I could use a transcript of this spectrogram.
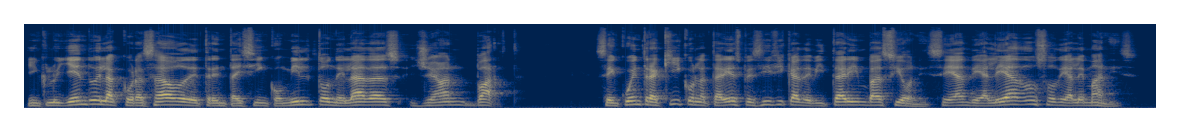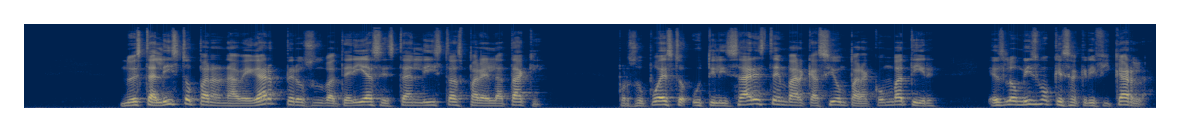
incluyendo el acorazado de 35.000 toneladas Jean Bart. Se encuentra aquí con la tarea específica de evitar invasiones, sean de aliados o de alemanes. No está listo para navegar, pero sus baterías están listas para el ataque. Por supuesto, utilizar esta embarcación para combatir es lo mismo que sacrificarla,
